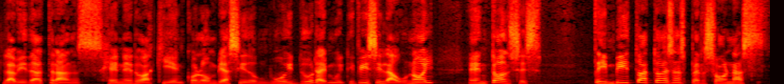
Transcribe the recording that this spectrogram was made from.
la vida transgénero aquí en Colombia ha sido muy dura y muy difícil aún hoy. Entonces, te invito a todas esas personas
